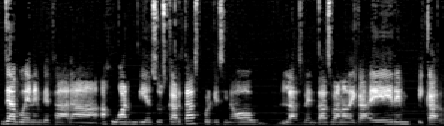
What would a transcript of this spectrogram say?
ya pueden empezar a jugar bien sus cartas, porque si no, las ventas van a decaer en picado.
